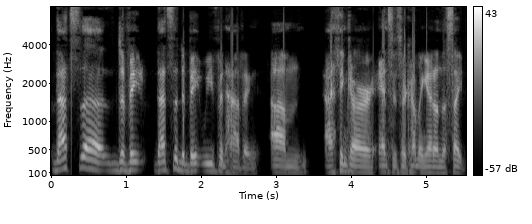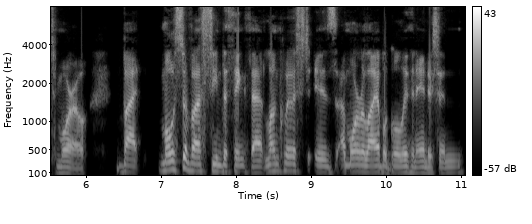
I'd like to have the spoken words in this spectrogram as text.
that's the debate. That's the debate we've been having. Um, I think our answers are coming out on the site tomorrow, but most of us seem to think that Lundqvist is a more reliable goalie than Anderson.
